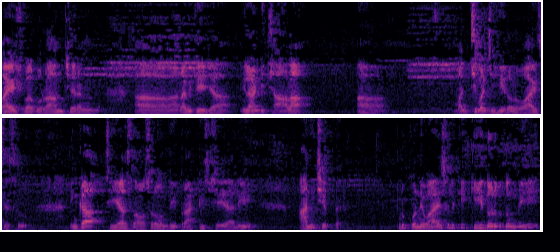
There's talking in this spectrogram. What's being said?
మహేష్ బాబు రామ్ చరణ్ రవితేజ ఇలాంటి చాలా మంచి మంచి హీరోల వాయిసెస్ ఇంకా చేయాల్సిన అవసరం ఉంది ప్రాక్టీస్ చేయాలి అని చెప్పారు. ఇప్పుడు కొన్ని వాయిస్లకి కీ దొరుకుతుంది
